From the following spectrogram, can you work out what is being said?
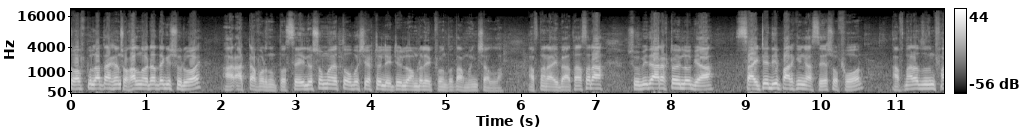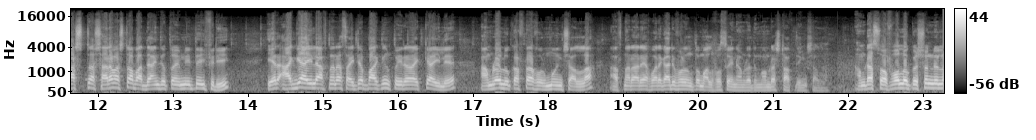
সব খোলা থাকেন সকাল নয়টা থেকে শুরু হয়, আর আটটা পর্যন্ত। সেইলের সময় তো অবশ্যই একটু লেট হইল আমরা লেট পর্যন্ত থামো ইনশাল্লাহ আপনারা আইবা। তাছাড়া সুবিধা আর একটা হইল গিয়া সাইটে দিয়ে পার্কিং আছে সফর। আপনারা যদি পাঁচটা, সাড়ে পাঁচটা বাদে আইন তো এমনিতেই ফ্রি এর আগে আইলে আপনারা সাইটে পার্কিং কইরা রাখতে আইলে আমরাও লুক আফটার করব ইনশাল্লাহ আপনারা আর একবারে গাড়ি পর্যন্ত মাল ফসাইন, আমরা দেবো আমরা স্টাফ দিই ইনশাল্লাহ আমরা সফল লোকেশন নিল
